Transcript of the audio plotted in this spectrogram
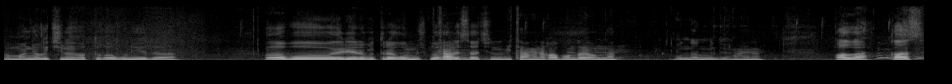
Lan manyak içine attı kabuğunu yedi ha. Abo her yere bıtrak olmuş bak hele saçını. Vitamini kabuğunda ya ondan. Bundan mı diyorsun? Aynen. Allah gaz.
